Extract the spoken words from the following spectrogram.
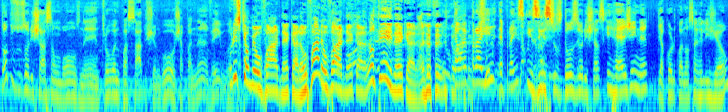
todos os orixás são bons, né? Entrou ano passado, Xangô, Chapanã, veio. Por isso que é o meu VAR, né, cara? O VAR é o VAR, né, cara? Não tem, né, cara? Então é para é pra isso que existem os 12 orixás que regem, né? De acordo com a nossa religião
